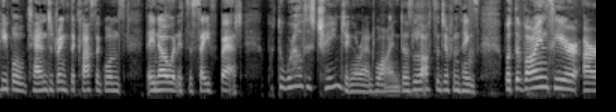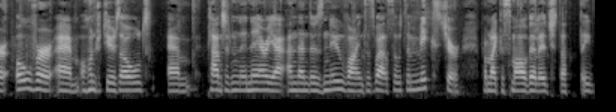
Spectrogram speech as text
people tend to drink the classic ones. They know it; it's a safe bet. But the world is changing around wine. There's lots of different things. But the vines here are over um, 100 years old, um, planted in an area, and then there's new vines as well. So it's a mixture from like a small village that they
